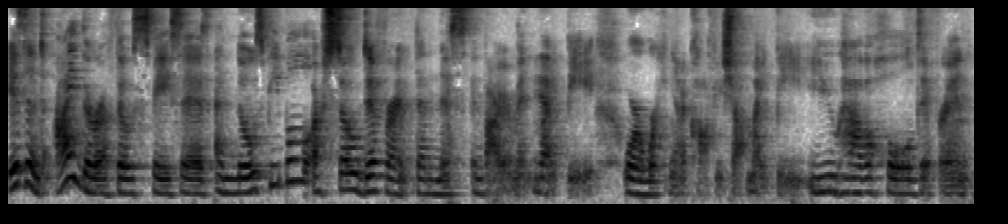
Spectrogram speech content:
isn't either of those spaces and those people are so different than this environment yeah. might be or working at a coffee shop might be you mm-hmm. have a whole different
